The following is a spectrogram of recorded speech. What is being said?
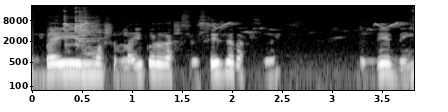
বাই মশলা ই করে রাখছে যে রাখছে। দিয়ে দিই।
